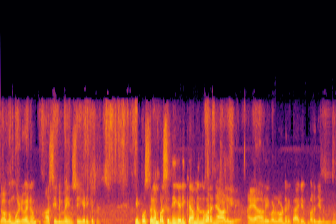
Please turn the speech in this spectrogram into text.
ലോകം മുഴുവനും ആ സിനിമയും സ്വീകരിക്കപ്പെട്ടു. ഈ പുസ്തകം പ്രസിദ്ധീകരിക്കാം എന്ന് പറഞ്ഞ ആളില്ലേ? അയാൾ ഇവളോട് ഒരു കാര്യം പറഞ്ഞിരുന്നു.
